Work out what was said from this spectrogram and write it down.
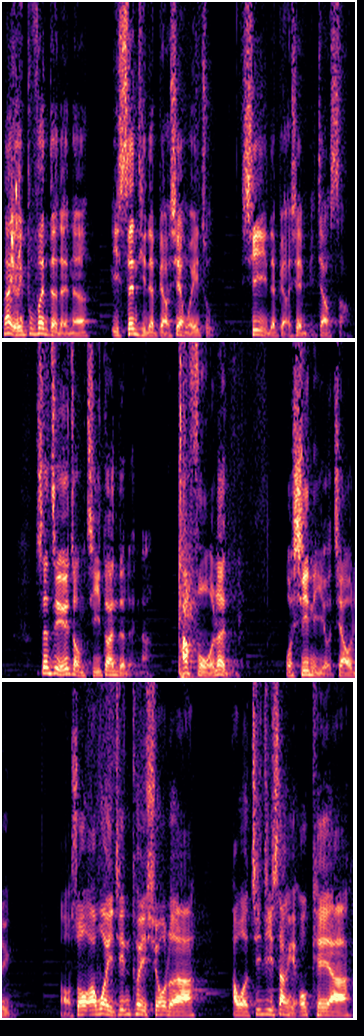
那有一部分的人呢，以身体的表现为主。心理的表现比较少，甚至有一种极端的人啊，他否认我心里有焦虑，哦，说啊我已经退休了啊，啊我经济上也 OK 啊，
